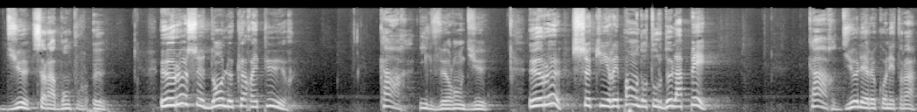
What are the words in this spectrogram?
Dieu sera bon pour eux. Heureux ceux dont le cœur est pur, car ils verront Dieu. Heureux ceux qui répandent autour de la paix, car Dieu les reconnaîtra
